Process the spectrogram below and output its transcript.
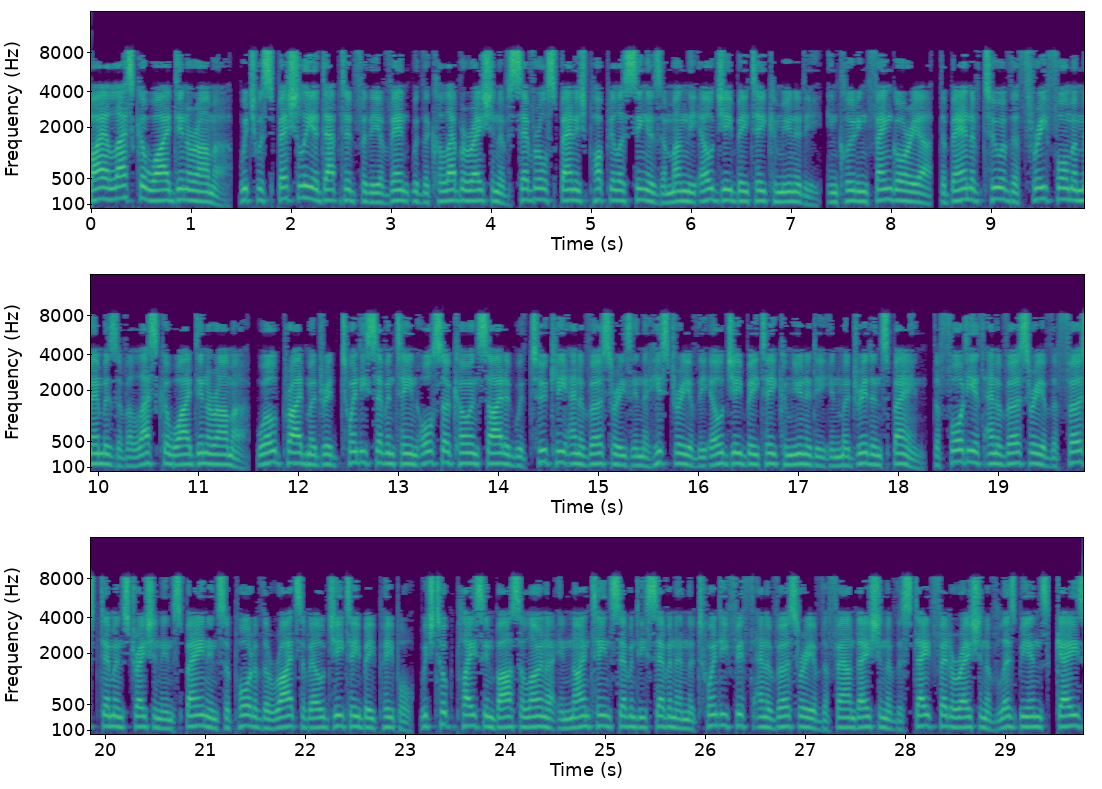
by Alaska y Dinarama, which was specially adapted for the event with the collaboration of several Spanish popular singers among the LGBT community, including Fangoria, the band of two of the three former members of Alaska y Dinarama. World Pride Madrid 2017 also coincided with two key anniversaries in the history of the LGBT community in Madrid and Spain, the 40th anniversary of the first demonstration in Spain in support of the rights of LGTB people, which took place in Barcelona in 1977 and the 25th anniversary of the foundation of the State Federation of Lesbians, Gays,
